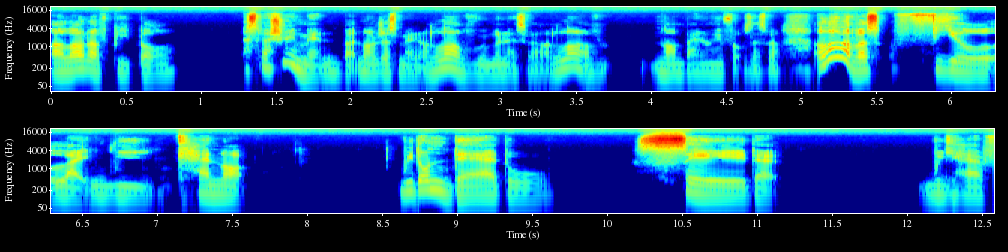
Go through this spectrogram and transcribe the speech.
a lot of people, especially men, but not just men, a lot of women as well, a lot of non-binary folks as well. A lot of us feel like we cannot we don't dare to say that we have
